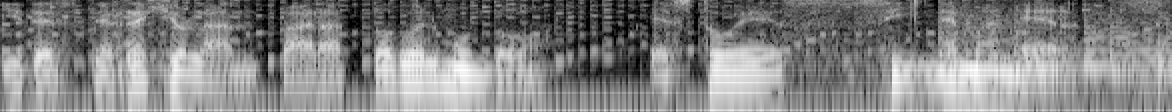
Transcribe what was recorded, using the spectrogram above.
Y desde Regioland para todo el mundo, esto es Cinema Nerds.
